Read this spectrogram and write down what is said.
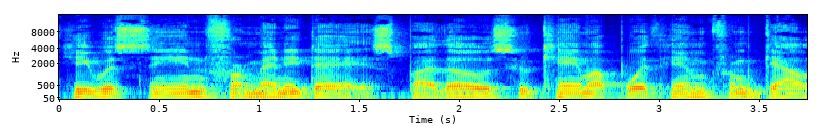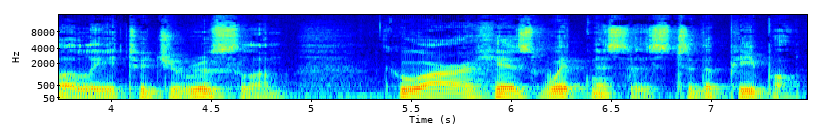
He was seen for many days by those who came up with him from Galilee to Jerusalem, who are his witnesses to the people.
